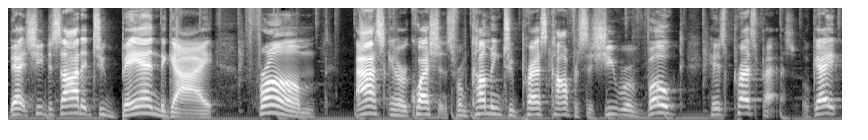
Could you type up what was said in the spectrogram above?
that she decided to ban the guy from asking her questions, from coming to press conferences. She revoked his press pass, okay?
